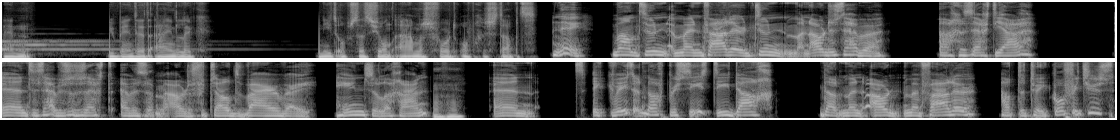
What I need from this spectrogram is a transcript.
En u bent uiteindelijk niet op station Amersfoort opgestapt. Nee, want toen mijn vader, toen mijn ouders hebben eh, gezegd ja. En toen hebben ze gezegd, hebben ze mijn ouders verteld waar wij heen zullen gaan. Mhm. En ik weet het nog precies, die dag dat mijn, oud, mijn vader had de twee koffertjes.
